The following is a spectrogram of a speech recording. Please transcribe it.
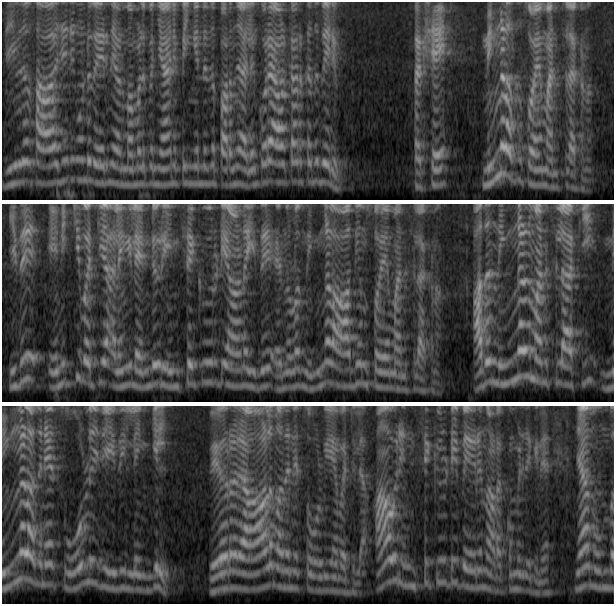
ജീവിത സാഹചര്യം കൊണ്ട് വരുന്നതാണ്. നമ്മളിപ്പോൾ ഞാനിപ്പോൾ ഇങ്ങനെ പറഞ്ഞാലും കുറേ ആൾക്കാർക്ക് അത് വരും. പക്ഷേ നിങ്ങളത് സ്വയം മനസ്സിലാക്കണം. ഇത് എനിക്ക് പറ്റിയ അല്ലെങ്കിൽ എന്റെ ഒരു ഇൻസെക്യൂരിറ്റി ആണ് ഇത് എന്നുള്ളത് നിങ്ങൾ ആദ്യം സ്വയം മനസ്സിലാക്കണം. അത് നിങ്ങൾ മനസ്സിലാക്കി നിങ്ങൾ അതിനെ സോൾവ് ചെയ്തില്ലെങ്കിൽ വേറൊരാളും അതിനെ സോൾവ് ചെയ്യാൻ പറ്റില്ല. ആ ഒരു ഇൻസെക്യൂരിറ്റി പേര് നടക്കുമ്പോഴത്തേക്കിന് ഞാൻ മുമ്പ്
